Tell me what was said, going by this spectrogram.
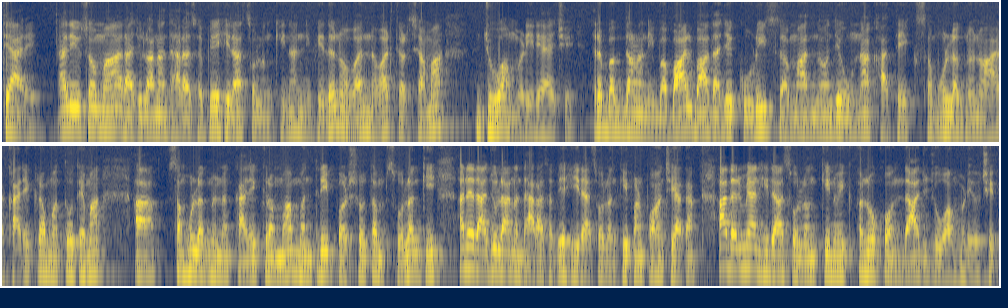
ત્યારે આ દિવસોમાં રાજુલાના ધારાસભ્ય હીરા સોલંકીના નિવેદનો અવારનવાર ચર્ચામાં જોવા મળી રહ્યા છે. ત્યારે બગદાણાની બબાલ બાદ આજે કોળી સમાજનો જે ઉના ખાતે એક સમૂહ લગ્નનો કાર્યક્રમ હતો, તેમાં આ સમૂહ લગ્નના કાર્યક્રમમાં મંત્રી પરસોત્તમ સોલંકી અને રાજુલાના ધારાસભ્ય હીરા સોલંકી પણ પહોંચ્યા હતા. આ દરમિયાન હીરા સોલંકીનો એક અનોખો અંદાજ જોવા મળ્યો છે.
